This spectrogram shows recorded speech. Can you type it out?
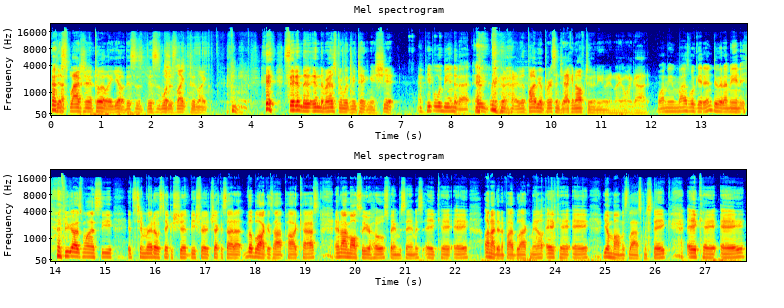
just splash in the toilet. Like, yo, this is this is what it's like to like sit in the in the restroom with me taking a shit. And people would be into that. There'll probably be a person jacking off to it even like, oh my god. Well, I mean, might as well get into it. I mean, if you guys want to see it's Tim Redos take a shit, be sure to check us out at the Block is Hot podcast. And I'm also your host, Famous Amos, aka Unidentified Black Male, aka Your Mama's Last Mistake, aka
